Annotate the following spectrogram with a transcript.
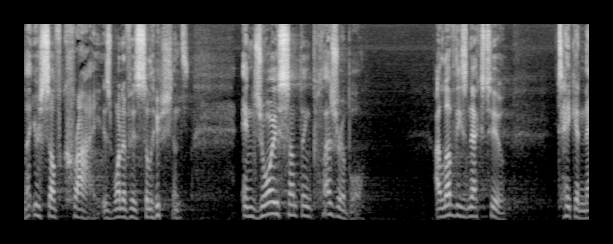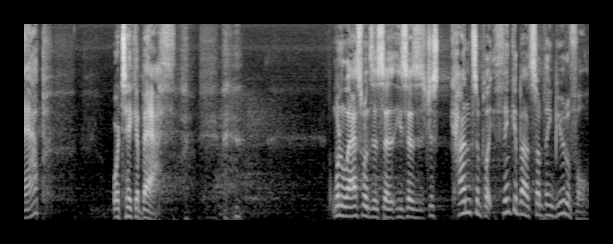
Let yourself cry is one of his solutions. Enjoy something pleasurable. I love these next two take a nap or take a bath. One of the last ones that says, he says, is just contemplate, think about something beautiful.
